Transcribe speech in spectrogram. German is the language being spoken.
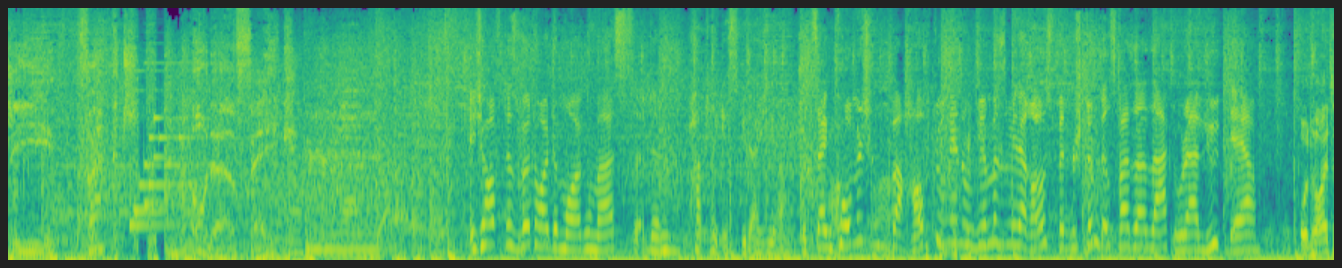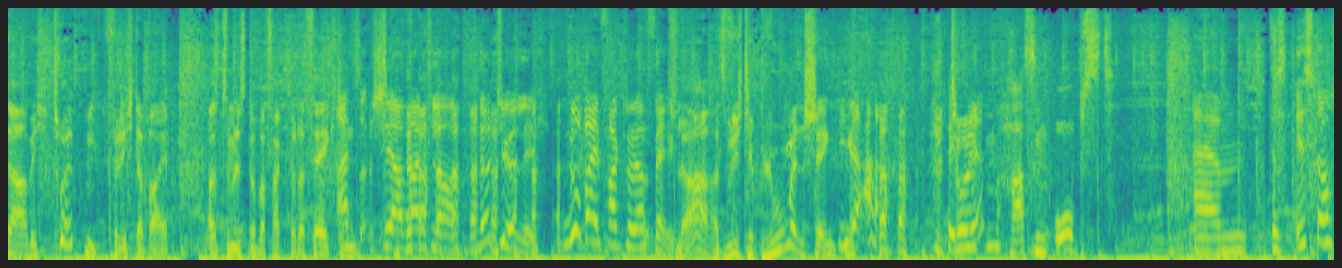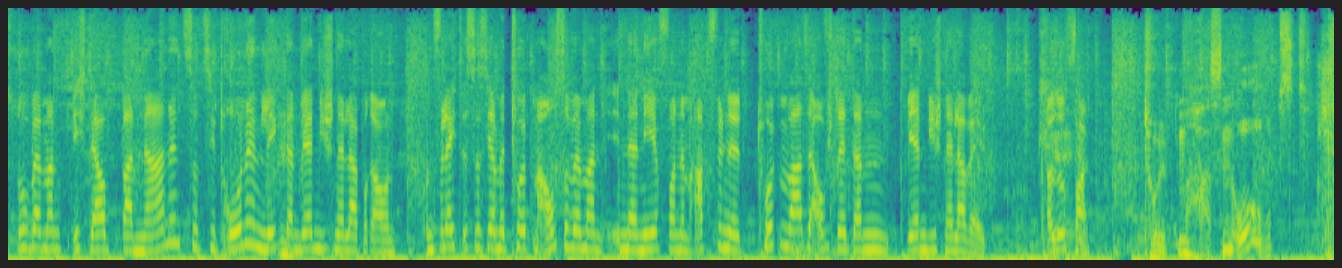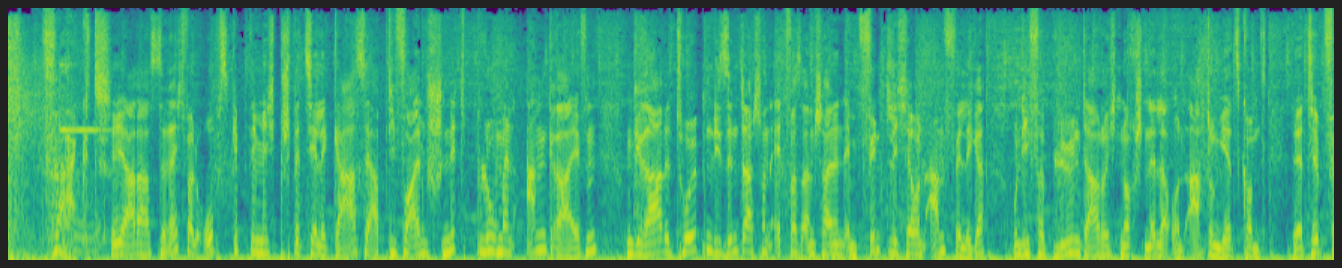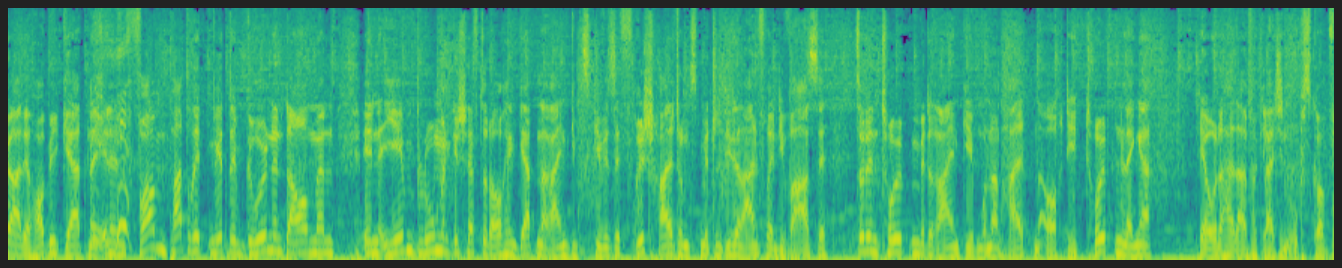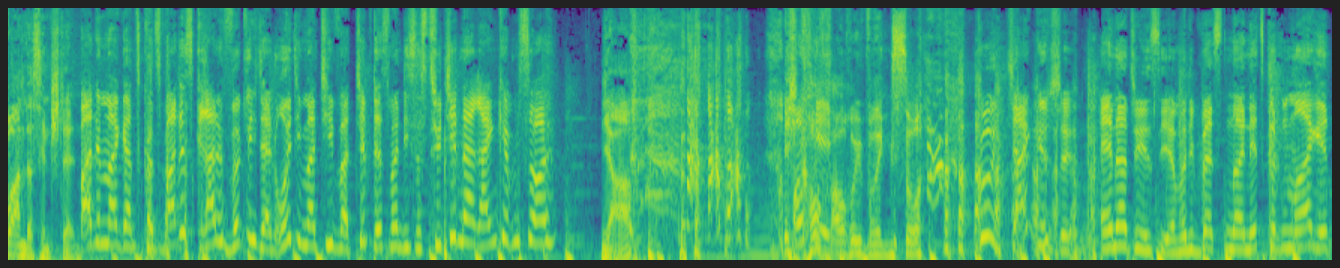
Energy Fakt oder Fake? Ich hoffe, das wird heute Morgen was, denn Patrick ist wieder hier. Mit seinen komischen Behauptungen und wir müssen wieder rausfinden, stimmt das, was er sagt oder lügt er? Und heute habe ich Tulpen für dich dabei. Also zumindest nur bei Fakt oder Fake. Denn Also, ja, war klar. Natürlich. Nur bei Fakt oder Fake. Klar, als würde ich dir Blumen schenken. Ja. Tulpen hassen Obst. Ähm, das ist doch so, wenn man, ich glaube, Bananen zu Zitronen legt, Mhm. dann werden die schneller braun. Und vielleicht ist es ja mit Tulpen auch so, wenn man in der Nähe von einem Apfel eine Tulpenvase aufstellt, dann werden die schneller welk. Also Fakt. Tulpen hassen Obst. Fakt. Ja, da hast du recht, weil Obst gibt nämlich spezielle Gase ab, die vor allem Schnittblumen angreifen. Und gerade Tulpen, die sind da schon etwas anscheinend empfindlicher und anfälliger und die verblühen dadurch noch schneller. Und Achtung, jetzt kommt der Tipp für alle HobbygärtnerInnen vom Patrick mit dem grünen Daumen. In jedem Blumengeschäft oder auch in Gärtnereien gibt es gewisse Frischhaltungsmittel, die dann einfach in die Vase zu den Tulpen mit reingeben und dann halten auch die Tulpen länger. Ja, oder halt einfach gleich den Obstkorb woanders hinstellen. Warte mal ganz kurz, war das gerade wirklich dein ultimativer Tipp, dass man dieses Tütchen da reinkippen soll? Ja. Ich Okay. koche auch übrigens so. Gut, Dankeschön. Energy ist hier, immer die besten neuen Hits. Guten Morgen.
